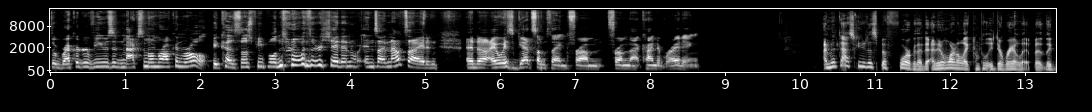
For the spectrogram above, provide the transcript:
the record reviews and maximum rock and roll because those people know their shit in, inside and outside and and uh, I always get something from from that kind of writing. I meant to ask you this before because I, I didn't want to like completely derail it, but like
